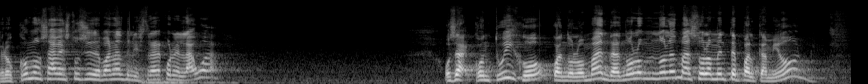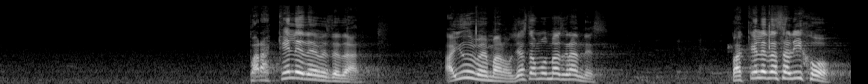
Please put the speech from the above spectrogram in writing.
Pero ¿cómo sabes tú si se van a administrar con el agua? O sea, con tu hijo, cuando lo mandas, no, lo, no mandas solamente para el camión. ¿Para qué le debes de dar? Ayúdenme, hermanos, ya estamos más grandes. ¿Para qué le das al hijo?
